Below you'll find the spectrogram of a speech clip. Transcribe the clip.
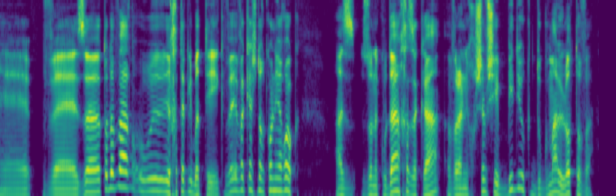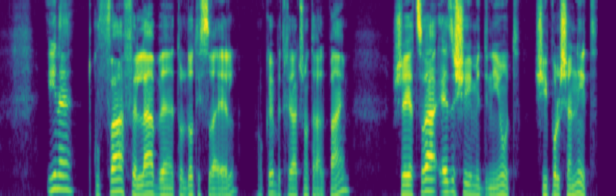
אה, וזה אותו דבר, הוא יחטט לי בתיק ויבקש דרכון ירוק. אז זו נקודה חזקה, אבל אני חושב שהיא בדיוק דוגמה לא טובה. הנה תקופה אפלה בתולדות ישראל, אוקיי? בתחילת שנות האלפיים, שיצרה איזושהי מדיניות שהיא פולשנית,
